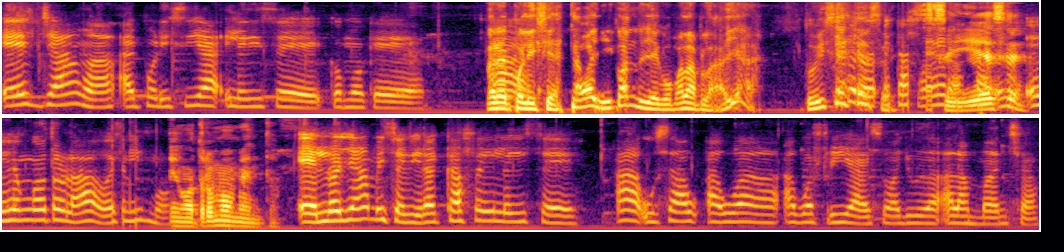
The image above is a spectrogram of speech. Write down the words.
él llama al policía y le dice como que... Pero el Ah. policía estaba allí cuando llegó para la playa. ¿Tú Sí, dices pero ese? está Sí, está- ese. Es, es en otro lado, ese mismo. En otro momento. Él lo llama y se vira el café y le dice, ah, usa agua, agua fría, eso ayuda a las manchas.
